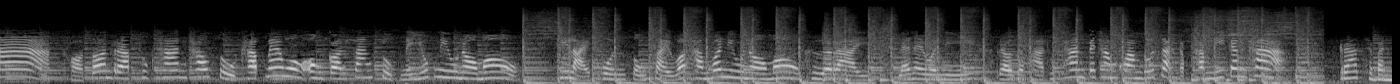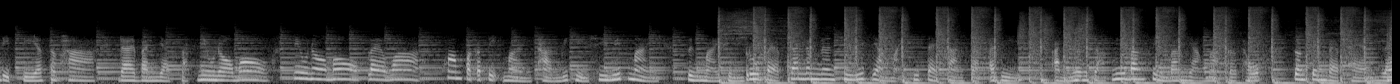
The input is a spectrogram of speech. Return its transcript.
่ะ ขอต้อนรับทุกท่านเข้าสู่ครับแม่วงองค์กรสร้างสุขในยุค New Normal ที่หลายคนสงสัยว่าคำว่า New Normal คืออะไร และในวันนี้เราจะพาทุกท่านไปทำความรู้จักกับคำนี้กันค่ะ ราชบัณฑิตยสภา ได้บัญญัติศัพท์ New Normal New Normal แปลว่า ความปกติใหม่ฐานวิถีชีวิตใหม่ ซึ่งหมายถึงรูปแบบการดำเนินชีวิตอย่างใหม่ที่แตกต่างจากอดีต อันเนื่องจากมีบางสิ่งบางอย่างมากระทบ จนเป็นแบบแผนและ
